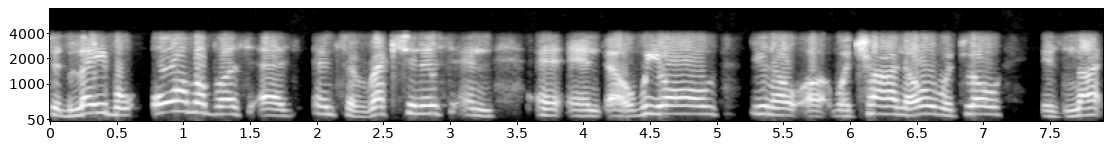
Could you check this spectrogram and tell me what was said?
to label all of us as insurrectionists and and, and uh, we all, you know, uh, were trying to overthrow is not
